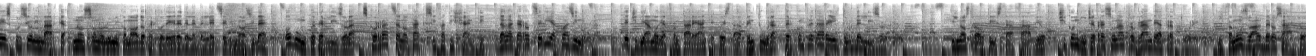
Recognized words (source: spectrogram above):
Le escursioni in barca non sono l'unico modo per godere delle bellezze di Nosibè. Ovunque per l'isola scorrazzano taxi fatiscenti, dalla carrozzeria quasi nulla. Decidiamo di affrontare anche questa avventura per completare il tour dell'isola. Il nostro autista, Fabio, ci conduce presso un altro grande attrattore, il famoso albero sacro,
